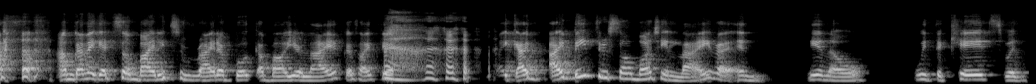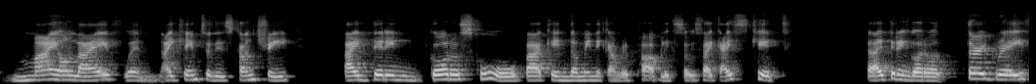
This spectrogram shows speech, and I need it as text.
I'm gonna get somebody to write a book about your life because I feel like I've I've been through so much in life uh, and you know with the kids with my own life when I came to this country I didn't go to school back in Dominican Republic so it's like I skipped I didn't go to third grade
